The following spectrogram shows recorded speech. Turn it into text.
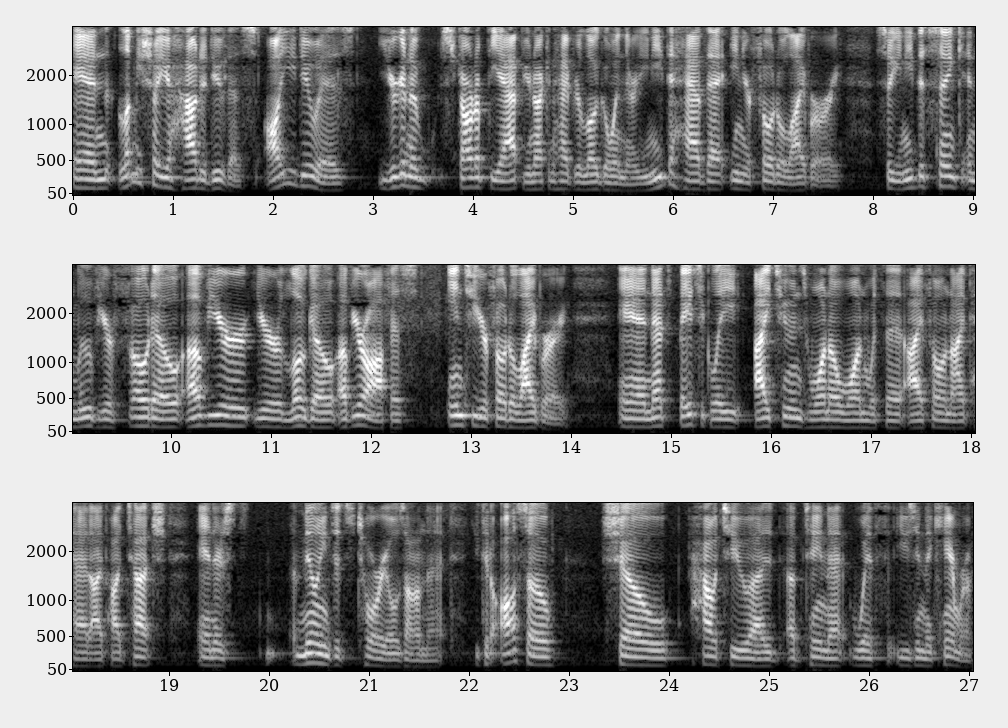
And let me show you how to do this. All you do is you're going to start up the app. You're not going to have your logo in there. You need to have that in your photo library. So you need to sync and move your photo of your, your logo of your office into your photo library. And that's basically iTunes 101 with the iPhone, iPad, iPod Touch. And there's millions of tutorials on that. You could also show how to uh, obtain that with using the camera.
